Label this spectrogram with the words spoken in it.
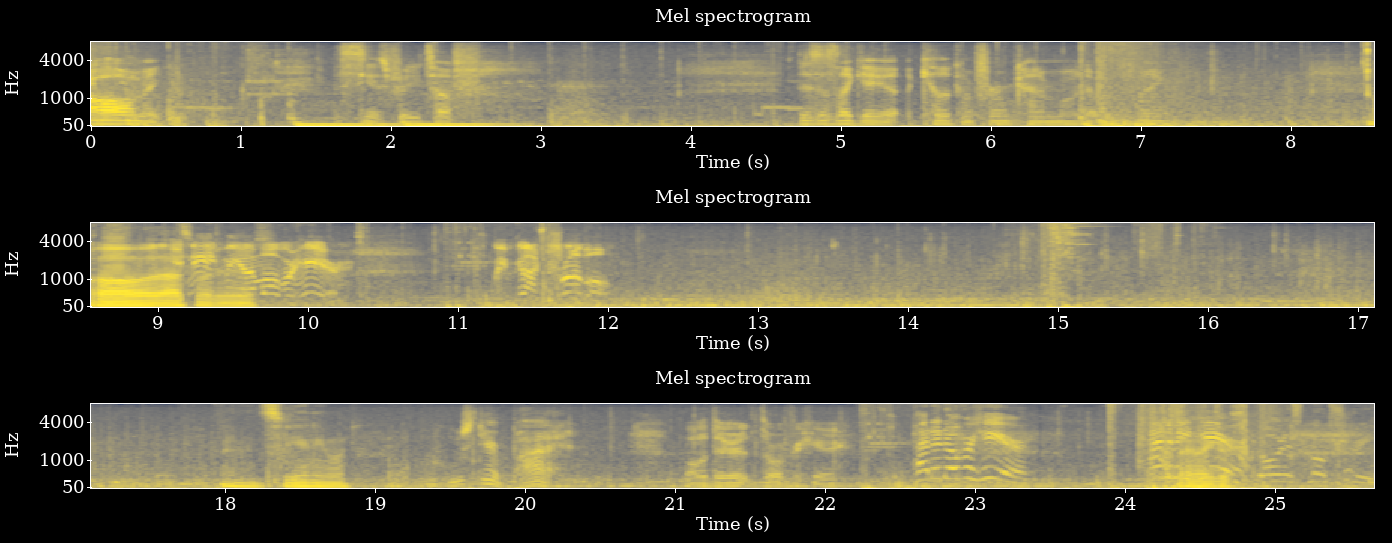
Oh my. This seems pretty tough. This is like a, kill confirm kind of mode that we're playing. Oh, that's You what need it me. I'm over here. We've got trouble. Didn't see anyone. Who's nearby? Oh, they're, they're over here. Headed over here. I Enemy here. Going to smoke screen.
